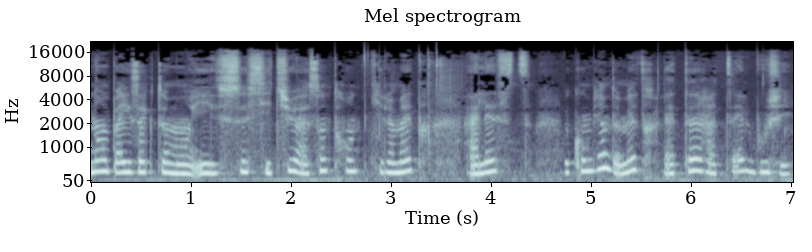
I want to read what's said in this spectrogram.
Non, pas exactement. Il se situe à 130 km à l'est. De combien de mètres la Terre a-t-elle bougé?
